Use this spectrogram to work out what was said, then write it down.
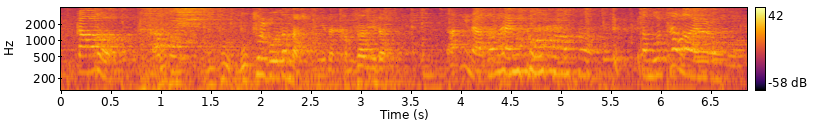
까불어 무풀, 무풀보단 낫습니다. 감사합니다. 짱이 나잖아요 나 못 참아요 이런 거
